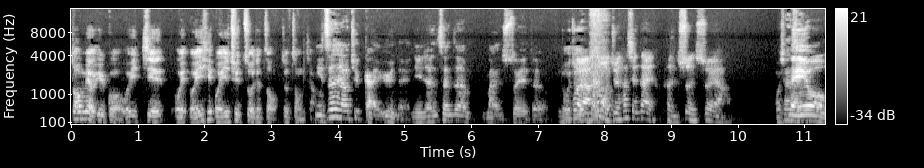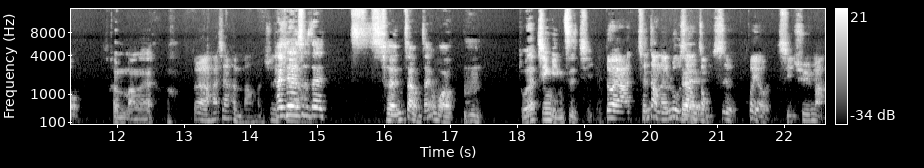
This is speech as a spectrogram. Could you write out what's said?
都没有遇过。我一接，我我一我一去做就中就中奖。你真的要去改运哎，你人生真的蛮衰的。不会啊，但我觉得他现在很顺遂啊。我现在没有。很忙哎、欸，对啊，他现在很忙很顺、啊。他现在是在成长，在往，嗯，我在经营自己。对啊，成长的路上总是会有崎岖嘛。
